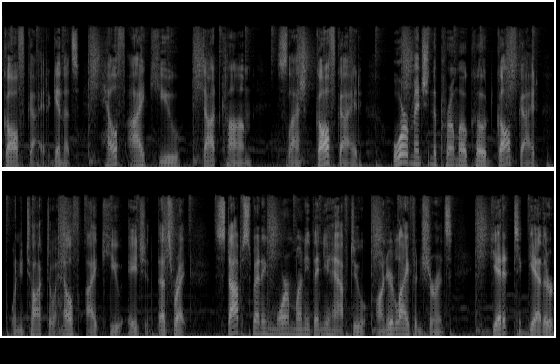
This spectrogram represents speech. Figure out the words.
golf guide. Again, that's healthiq.com slash golf guide, or mention the promo code golf guide when you talk to a Health IQ agent. That's right. Stop spending more money than you have to on your life insurance. Get it together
